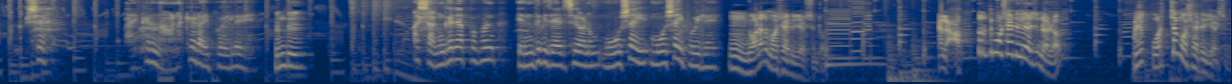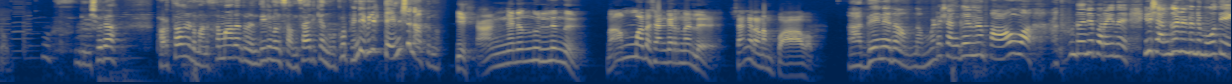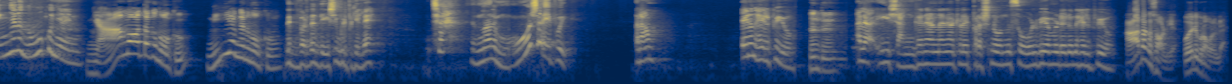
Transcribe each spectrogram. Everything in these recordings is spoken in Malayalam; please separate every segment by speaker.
Speaker 1: പക്ഷേ ഭയങ്കര നാണക്കേടായിപ്പോയല്ലേ?
Speaker 2: എന്ത്?
Speaker 1: ആ ശങ്കരപ്പൻ എന്ത് വിചാരിച്ചു കാണും? മോശമായി മോശമായി പോയില്ലേ?
Speaker 2: വളരെ മോശമായിട്ട് വിചാരിച്ചിട്ടുണ്ടോ? അല്ല അത്രയ്ക്ക് മോശമായിട്ട് വിചാരിച്ചിട്ടുണ്ടല്ലോ. പക്ഷെ കുറച്ച് മോശമായിട്ട് വിചാരിച്ചിട്ടുണ്ടോ?
Speaker 1: ഈശ്വര ഭർത്താവിനോട് മനസ്സമാധാനത്തോടെ എന്തെങ്കിലും ഒന്ന് സംസാരിക്കാൻ നോക്കുമ്പോ പിന്നെ ഇവർ ടെൻഷൻ ആക്കുന്നു.
Speaker 2: ഏ അങ്ങനെയൊന്നും ഇല്ലെന്ന്. നമ്മുടെ ശങ്കരനല്ലേ? ശങ്കരണം പാവം.
Speaker 1: അതേനെ റാം നമ്മുടെ ശങ്കരനെ പാവവാ. അതുകൊണ്ട് തന്നെ പറയുന്നേ. ഈ ശങ്കരനെ മുഖത്ത് എങ്ങനെ നോക്കും ഞാൻ?
Speaker 2: ഞാൻ മുഖത്തൊക്കെ നോക്കും. നീ എങ്ങനെ നോക്കും?
Speaker 1: ഇവിടെ വെറുതെ ദേഷ്യം പിടിപ്പിക്കല്ലേ? ഛേ എന്നാലും മോശമായിപ്പോയി റാം എന്നെ ഹെൽപ്പ് ചെയ്യോ?
Speaker 2: എന്ത്?
Speaker 1: അല്ല ഈ ശങ്കരണ്ണനായിട്ടുള്ള ഈ പ്രശ്നം ഒന്ന് സോൾവ് ചെയ്യാൻ വേണ്ടി ഒന്ന് ഹെൽപ്പ് ചെയ്യോ?
Speaker 2: അതൊക്കെ സോൾവ് ചെയ്യാം. ഒരു പ്രോബ്ലം ഇല്ല.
